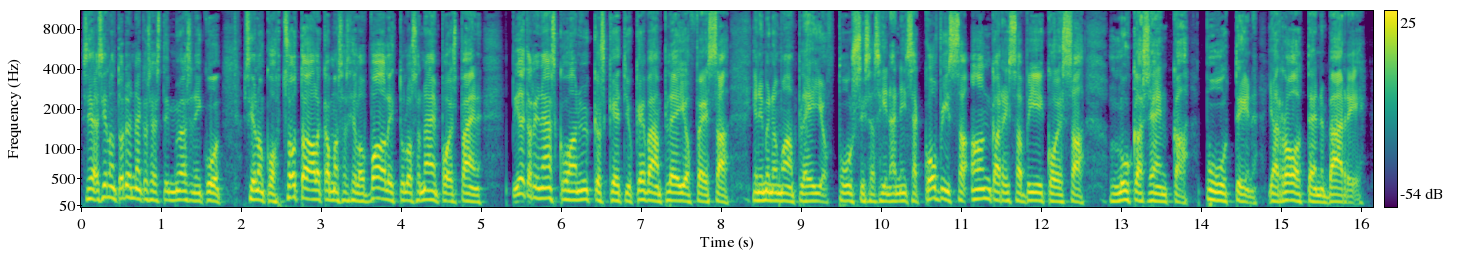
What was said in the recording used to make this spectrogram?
Siellä, siellä on todennäköisesti myös, niin kuin, siellä on kohta sota alkamassa, siellä on vaalit tulossa näin poispäin. Pietarin SK on ykkösketju kevään playoffeissa ja nimenomaan playoff-pussissa siinä niissä kovissa ankarissa viikoissa Lukashenka, Putin ja Rottenberg.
